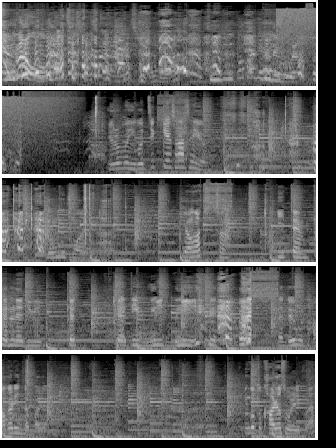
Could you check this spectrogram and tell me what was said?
징그러워. 여러분 이거 찍게 사세요. 너무 좋아요. 영화 추천. 이템 get ready with get 레디 with me. 나내 얼굴 다 가린단 말이야. 이것도 가려서 올릴 거야?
